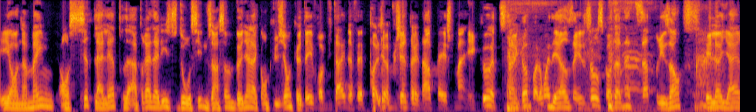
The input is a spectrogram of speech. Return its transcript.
et on a même, on cite la lettre, après analyse du dossier, nous en sommes venus à la conclusion que Dave Robitaille ne fait pas l'objet d'un empêchement. Écoute, c'est un gars pas loin des Hells Angels qu'on donnait 10 ans de prison. Et là, hier,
